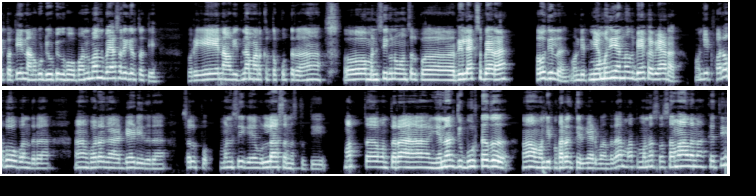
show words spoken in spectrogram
ಇರ್ತತಿ ನನಗೂ ಡ್ಯೂಟಿಗೆ ಹೋಗಿ ಬಂದು ಬಂದು ಇರ್ತತಿ ಬರೀ ನಾವು ಇದನ್ನ ಮಾಡ್ಕೊತ ಕೂತ್ರ, ಓ ಮನ್ಸಿಗೂ ಒಂದು ಸ್ವಲ್ಪ ರಿಲ್ಯಾಕ್ಸ್ ಬೇಡ. ಹೌದಿಲ್ಲ ಒಂದಿಟ್ಟು ನೆಮ್ಮದಿ ಅನ್ನೋದು ಬೇಕಾ ಬೇಡ ಒಂದಿಟ್ಟು ಹೊರಗೆ ಹೋಗಿ ಬಂದ್ರ ಹೊರಗೆ ಅಡ್ಡಾಡಿದ್ರ ಸ್ವಲ್ಪ ಮನಸ್ಸಿಗೆ ಉಲ್ಲಾಸ ಅನಿಸ್ತತಿ. ಮತ್ತ ಒಂಥರ ಎನರ್ಜಿ ಬೂಸ್ಟ್ ಅದು ಹಾ ಒಂದಿಟ್ಟು ಹೊರಗೆ ತಿರ್ಗಾಡಿ ಬಂದ್ರ ಮತ್ತು ಮನಸ್ಸು ಸಮಾಧಾನ ಆಕತಿ,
